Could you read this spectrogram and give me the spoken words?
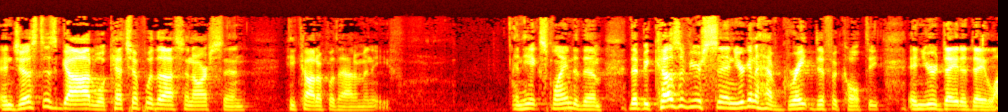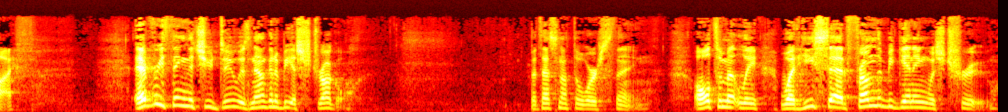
And just as God will catch up with us in our sin, he caught up with Adam and Eve. And he explained to them that because of your sin, you're going to have great difficulty in your day to day life. Everything that you do is now going to be a struggle. But that's not the worst thing. Ultimately, what he said from the beginning was true.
